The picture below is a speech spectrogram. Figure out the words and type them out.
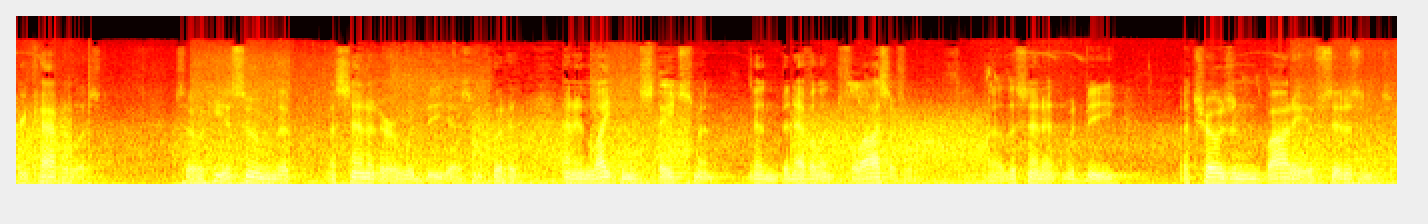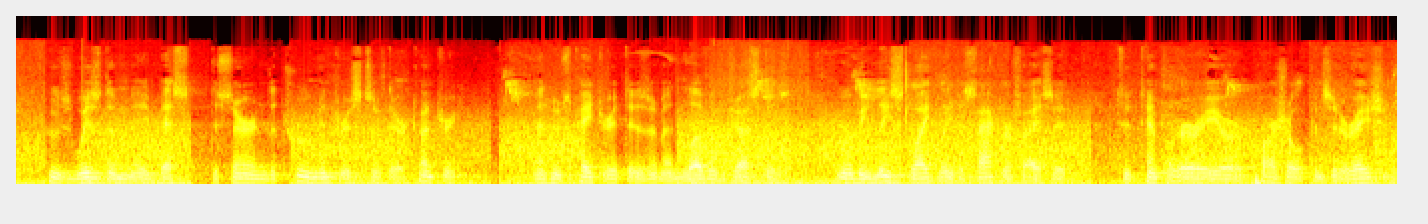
pre-capitalist. So he assumed that a senator would be, as he put it, an enlightened statesman and benevolent philosopher. Uh, the Senate would be a chosen body of citizens whose wisdom may best discern the true interests of their country and whose patriotism and love of justice will be least likely to sacrifice it to temporary or partial considerations.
